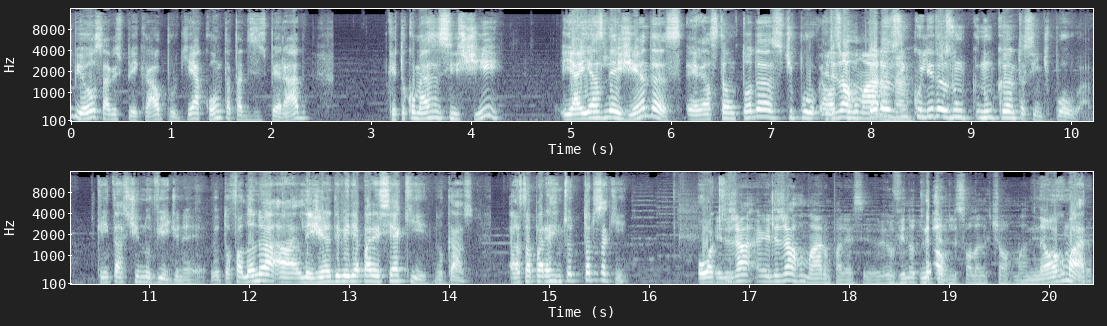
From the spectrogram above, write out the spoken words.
HBO sabe explicar o porquê a conta tá desesperada. Porque tu começa a assistir e aí as legendas, elas estão todas, tipo, elas estão todas já. encolhidas num, num canto, assim, tipo, quem tá assistindo o vídeo, né? Eu tô falando, a, a legenda deveria aparecer aqui, no caso. Elas aparecem to- todas aqui. Ou aqui. Eles já, eles já arrumaram, parece. Eu vi no Twitter Não. eles falando que tinham arrumado. Não arrumaram.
